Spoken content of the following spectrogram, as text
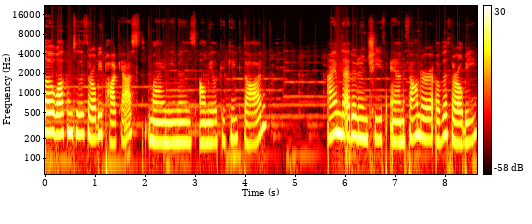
Hello, welcome to the Thirlby podcast. My name is Almila Kink Dodd. I am the editor in chief and founder of the Thirlby,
